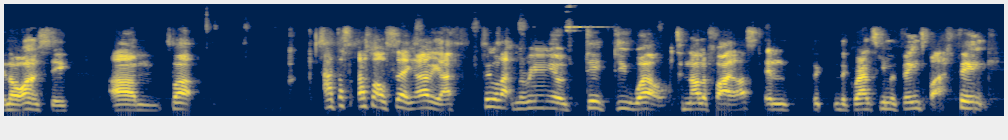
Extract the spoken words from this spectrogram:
you know, honestly. Um, but that's, that's what I was saying earlier. I feel like Mourinho did do well to nullify us in the, the grand scheme of things, but I think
